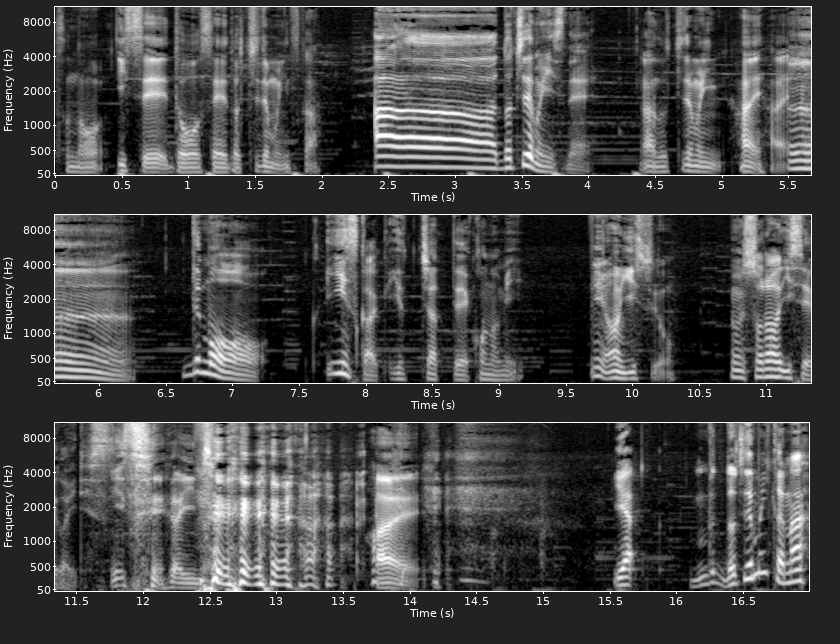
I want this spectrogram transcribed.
その異性同性どっちでもいいんですか？あーどっちでもいいですね。あどっちでもいいはいはい、うん。でもいいんすか？言っちゃって好み。いやいいっすよ。うんそれは異性がいいです。異性がいいねはい。いやどっちでもいいかな。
